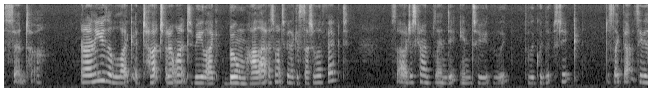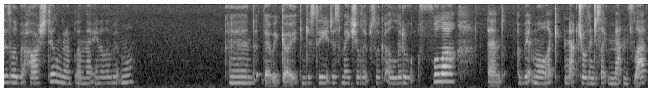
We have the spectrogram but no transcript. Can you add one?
center and I only use a like a touch I don't want it to be like boom highlight I just want it to be like a subtle effect so I'll just kind of blend it into the, lip, the liquid lipstick. Just like that. See this is a little bit harsh still. I'm going to blend that in a little bit more. And there we go. You can just see it just makes your lips look a little fuller and a bit more like natural than just like matte and flat.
